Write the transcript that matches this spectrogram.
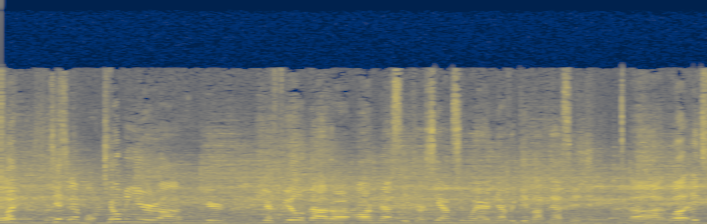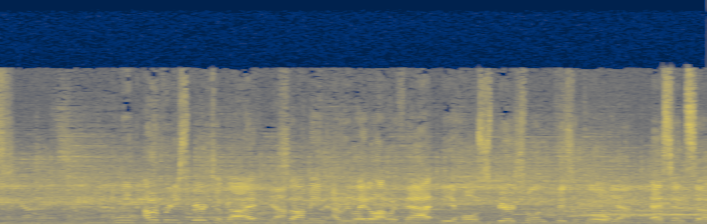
What? pretty simple. Tell me your uh, your your feel about our, our message, our Samson Ware Never Give Up message. Uh, well, it's. I mean, I'm a pretty spiritual guy, Yeah. so I mean, I relate a lot with that, the whole spiritual and physical Yeah. essence of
